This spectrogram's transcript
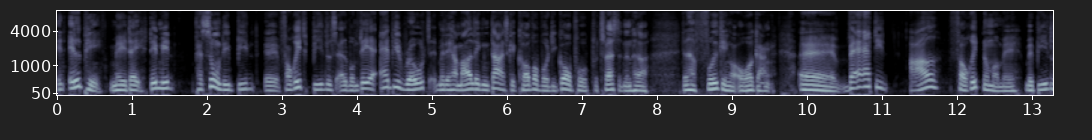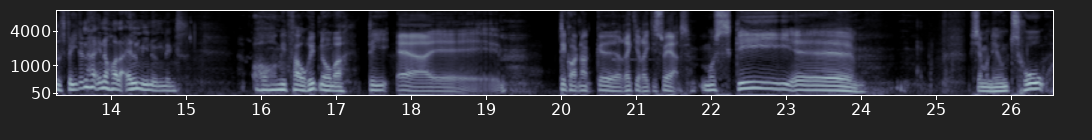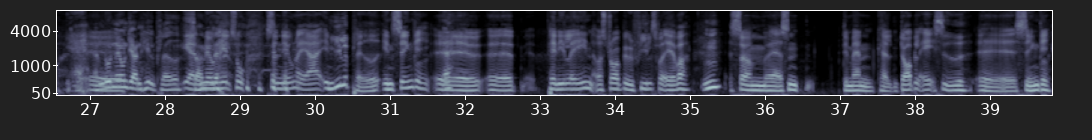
et LP med i dag. Det er mit personlige beat, øh, favorit Beatles album. Det er Abbey Road med det her meget legendariske cover, hvor de går på, på tværs af den her, den her fodgængerovergang. Øh, hvad er dit eget favoritnummer med, med Beatles? Fordi den her indeholder alle mine yndlings. Åh, oh, mit favoritnummer, det er... Øh, det er godt nok øh, rigtig, rigtig svært. Måske... Øh, hvis jeg må nævne to. Ja, jamen, nu nævnte jeg en hel plade. Ja, nu nævner jeg helt to. Så nævner jeg en lille plade, en single, ja. øh, øh, Penny Lane og Strawberry Fields Forever, mm. som er sådan det, man kalder en dobbelt A-side øh, single.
